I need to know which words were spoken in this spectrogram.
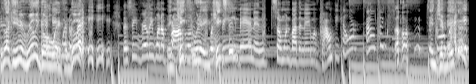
You're lucky he didn't really go away for good. away. Does he really want a In problem in with Kingston? Beenie Man and someone by the name of Bounty Killer? I don't think so. In Jamaica?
